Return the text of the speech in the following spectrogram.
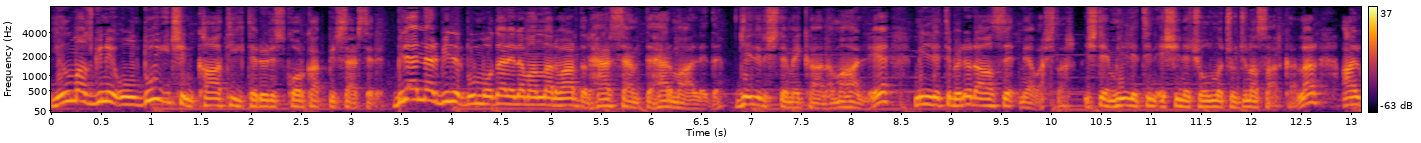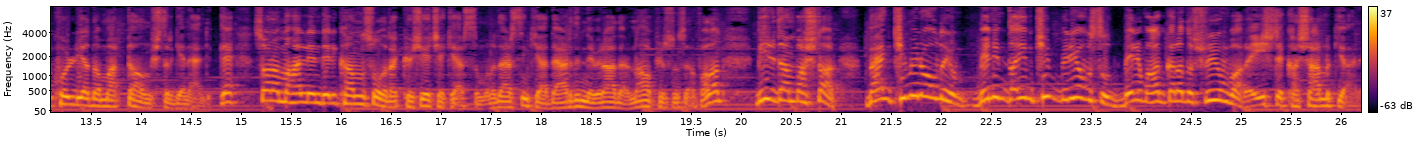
Yılmaz Güney olduğu için katil, terörist, korkak bir serseri. Bilenler bilir bu model elemanlar vardır her semtte, her mahallede. Gelir işte mekana, mahalleye, milleti böyle rahatsız etmeye başlar. İşte millet milletin eşine, çoluğuna, çocuğuna sarkarlar. Alkollü ya da madde almıştır genellikle. Sonra mahallenin delikanlısı olarak köşeye çekersin bunu. Dersin ki ya derdin ne birader ne yapıyorsun sen falan. Birden başlar. Ben kimin oğluyum? Benim dayım kim biliyor musun? Benim Ankara'da şuyum var. E işte kaşarlık yani.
